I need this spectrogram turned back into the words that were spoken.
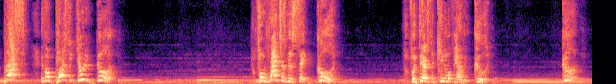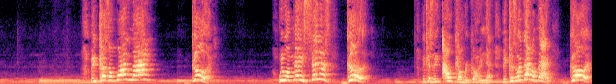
Blessed if I'm persecuted, good. For righteousness' sake, good. For there's the kingdom of heaven, good. Good. Because of one man, good. We were made sinners, good. Because of the outcome regarding that. Because of another man, good.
